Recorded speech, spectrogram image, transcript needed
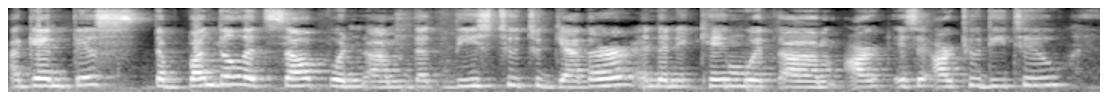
again this the bundle itself when um that these two together and then it came with um art is it r2d2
